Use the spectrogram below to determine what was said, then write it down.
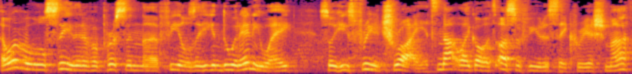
However, we'll see that if a person uh, feels that he can do it anyway, so he's free to try. It's not like, oh, it's us for you to say Kriya Shema.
